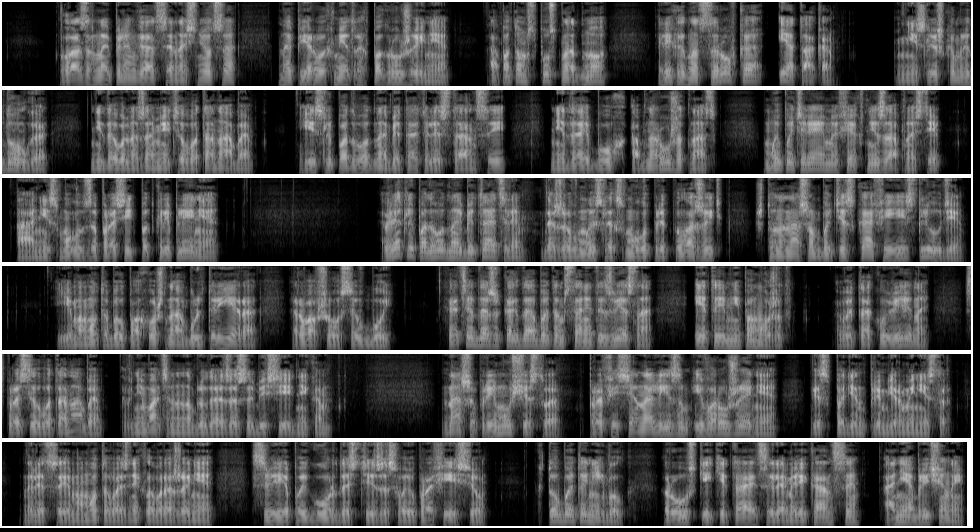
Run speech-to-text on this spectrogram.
Лазерная пеленгация начнется на первых метрах погружения, а потом спуск на дно, рекогносцировка и атака. Не слишком ли долго, недовольно заметил Ватанабе. Если подводные обитатели станции, не дай бог, обнаружат нас, мы потеряем эффект внезапности, а они смогут запросить подкрепление. Вряд ли подводные обитатели даже в мыслях смогут предположить, что на нашем батискафе есть люди. Ямамото был похож на бультерьера, рвавшегося в бой. Хотя даже когда об этом станет известно, это им не поможет. «Вы так уверены?» — спросил Ватанабе, внимательно наблюдая за собеседником. «Наше преимущество — профессионализм и вооружение, господин премьер-министр». На лице Ямамото возникло выражение свирепой гордости за свою профессию. Кто бы это ни был, русские, китайцы или американцы, они обречены.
